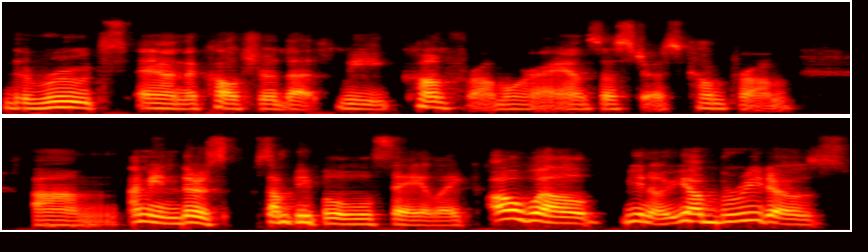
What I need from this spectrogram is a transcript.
the roots and the culture that we come from or our ancestors come from um, I mean, there's some people will say like, oh well, you know, you have burritos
